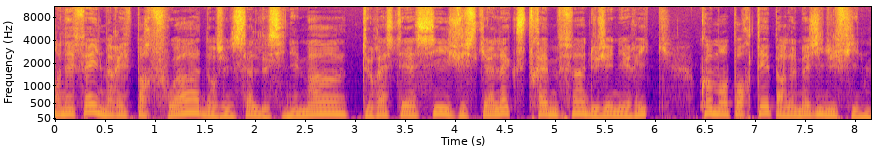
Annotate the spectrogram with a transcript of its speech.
En effet, il m'arrive parfois, dans une salle de cinéma, de rester assis jusqu'à l'extrême fin du générique, comme emporté par la magie du film.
